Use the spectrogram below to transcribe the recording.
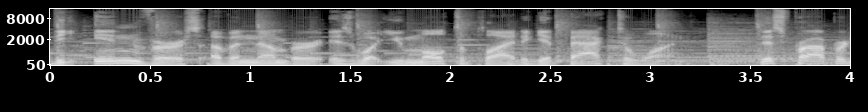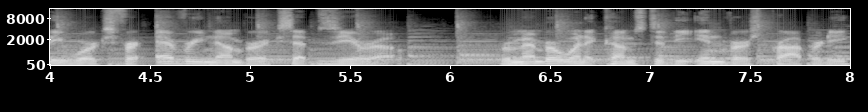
The inverse of a number is what you multiply to get back to 1. This property works for every number except 0. Remember when it comes to the inverse property,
